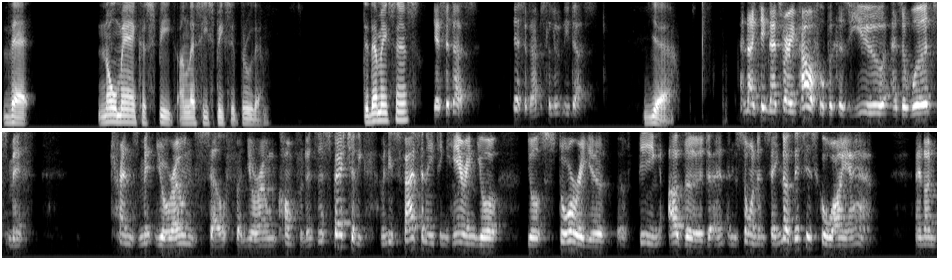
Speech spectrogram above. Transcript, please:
that no man could speak unless he speaks it through them. Did that make sense? Yes, it does. Yes, it absolutely does. Yeah. And I think that's very powerful because you, as a wordsmith, transmit your own self and your own confidence. Especially, I mean, it's fascinating hearing your your story of, of being othered and, and so on, and saying, "No, this is who I am, and I'm,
